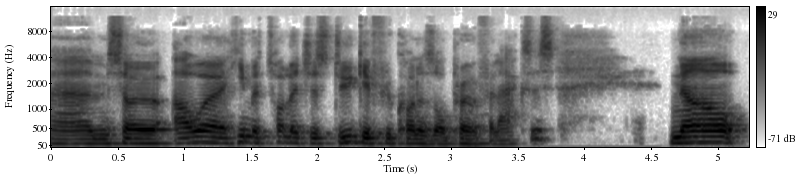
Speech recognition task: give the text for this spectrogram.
Um, so our hematologists do give fluconazole prophylaxis. Now,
